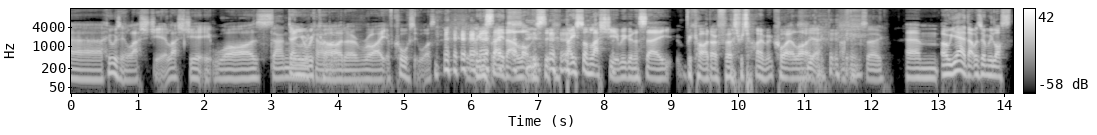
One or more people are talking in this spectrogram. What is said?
Uh, who was it last year? Last year it was Daniel Ricciardo. Ricciardo. Right, of course it was. we're going to say that a lot. This based on last year, we're going to say Ricciardo first retirement quite a lot. I yeah, think. I think so. Um, oh yeah, that was when we lost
